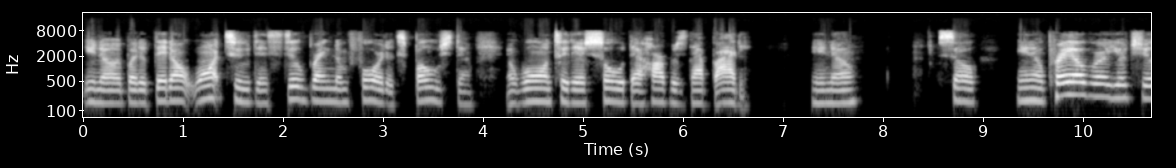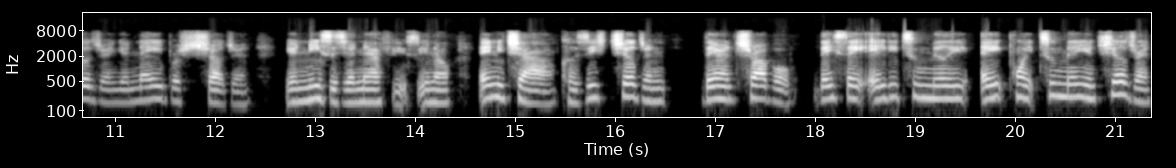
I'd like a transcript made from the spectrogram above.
you know but if they don't want to then still bring them forward expose them and woe unto their soul that harbors that body you know so, you know, pray over your children, your neighbors' children, your nieces, your nephews, you know, any child, because these children, they're in trouble. They say 82 million, 8.2 million children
